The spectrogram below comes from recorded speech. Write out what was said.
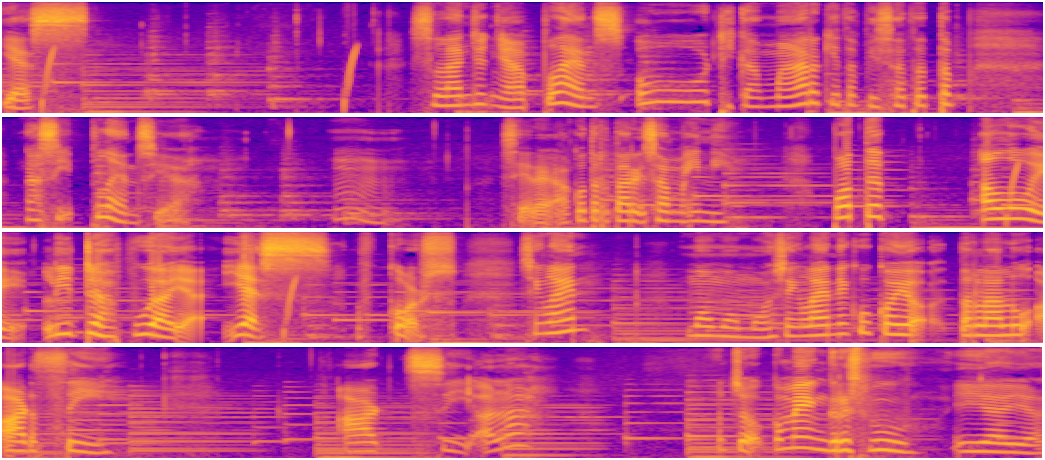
Yes. Selanjutnya plants. Oh di kamar kita bisa tetap ngasih plants ya? Hmm. Sire, aku tertarik sama ini. Potted aloe lidah buaya. Yes of course. Sing lain? Mau mau mau sing lain aku koyok terlalu artsy artsy alah. Ojo Inggris bu. Iya iya.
